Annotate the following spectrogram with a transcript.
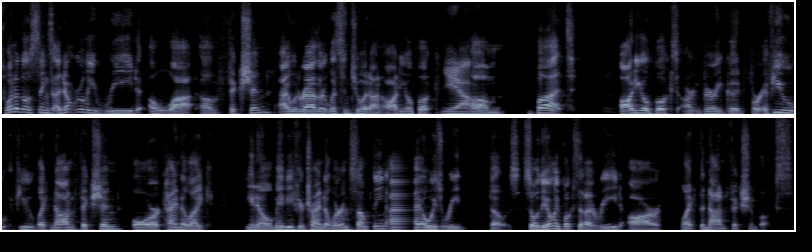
it's one of those things I don't really read a lot of fiction. I would rather listen to it on audiobook. Yeah. Um but audiobooks aren't very good for if you if you like nonfiction or kind of like, you know, maybe if you're trying to learn something, I, I always read those. So the only books that I read are like the nonfiction books.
